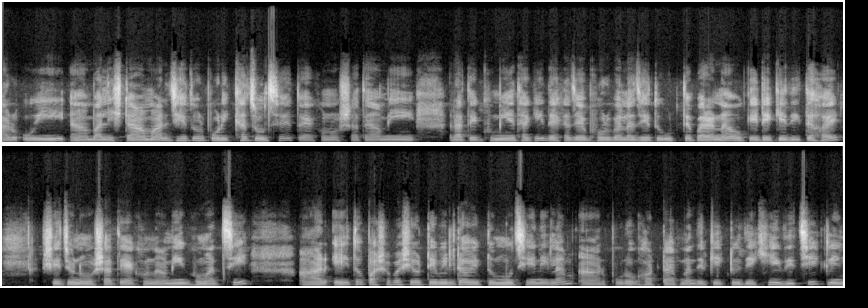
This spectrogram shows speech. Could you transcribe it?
আর ওই বালিশটা আমার, যেহেতু ওর পরীক্ষা চলছে, তো এখন ওর সাথে আমি রাতে ঘুমিয়ে থাকি। দেখা যায় ভোরবেলা যেহেতু উঠতে পারে না, ওকে ডেকে দিতে হয়, সেজন্য ওর সাথে এখন আমি ঘুমাচ্ছি। আর এই তো পাশাপাশি ওর টেবিলটাও একটু মুছিয়ে নিলাম, আর পুরো ঘরটা আপনাদেরকে একটু দেখিয়ে দিচ্ছি। ক্লিন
